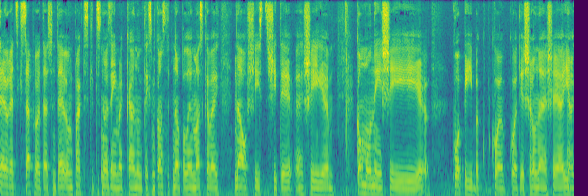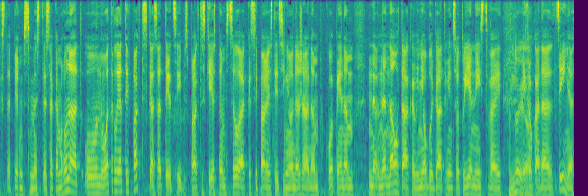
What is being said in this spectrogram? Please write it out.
teorētiski saprotās, un, te, un praktiski tas nozīmē, ka nu, teiksim, Konstantinopolē un Maskavai nav šīs, šī, šī um, komunija, šī kopība, ko, ko tieši runāju šajā ierakstā, pirms mēs te sākam runāt. Un otra lieta ir praktiskās attiecības. Praktiski iespējams cilvēki, kas ir pareizticīgi no dažādām kopienām, ne, ne, nav tā, ka viņi obligāti viens otru ienīst vai nu, jā. ir kaut kādā cīņā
